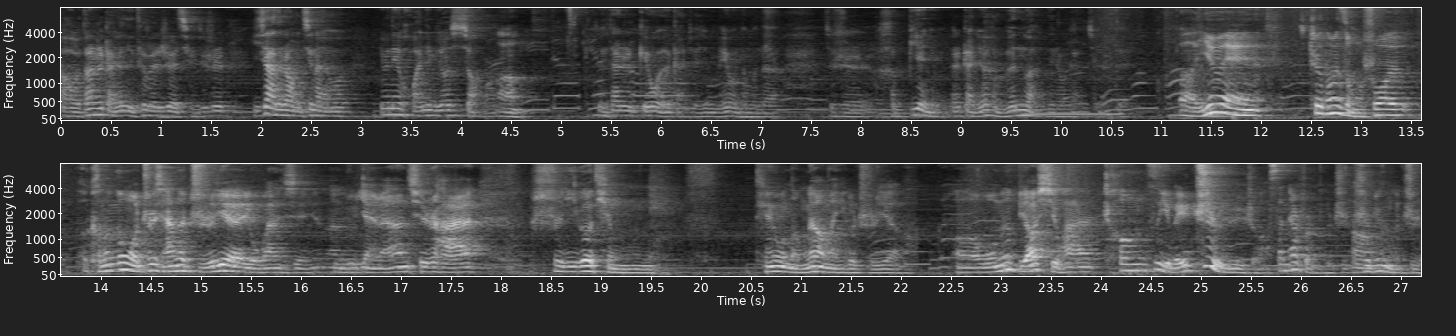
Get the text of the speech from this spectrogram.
啊，我当时感觉你特别热情，就是一下子让我进来以后，因为那个环境比较小嘛，啊，对，但是给我的感觉就没有那么的，就是很别扭，但感觉很温暖那种感觉，对。呃，因为这个东西怎么说，可能跟我之前的职业有关系。嗯，演员其实还是一个挺。挺有能量的一个职业吧，呃，我们比较喜欢称自己为治愈者，三点水那个治，治病的治，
